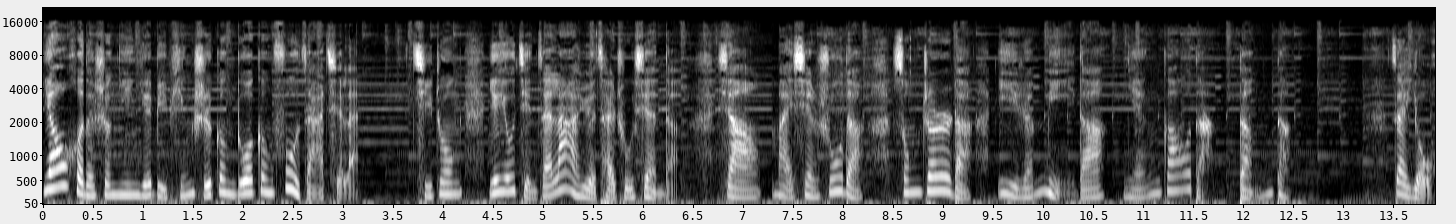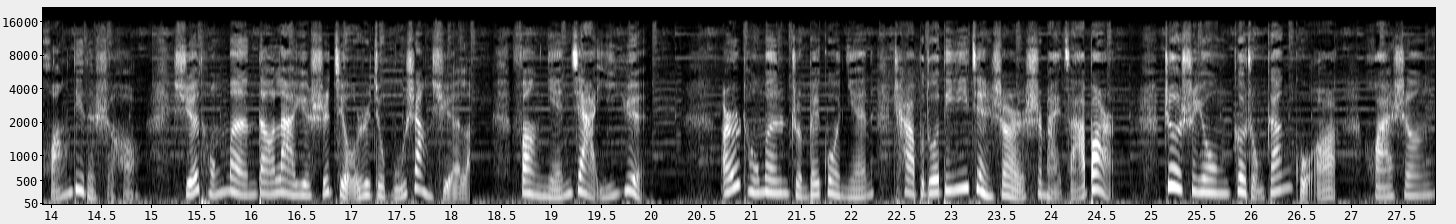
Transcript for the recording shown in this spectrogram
吆喝的声音也比平时更多、更复杂起来。其中也有仅在腊月才出现的，像卖线书的、松枝儿的、薏仁米的、年糕的等等。在有皇帝的时候，学童们到腊月十九日就不上学了，放年假一月。儿童们准备过年，差不多第一件事儿是买杂拌儿，这是用各种干果、花生、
